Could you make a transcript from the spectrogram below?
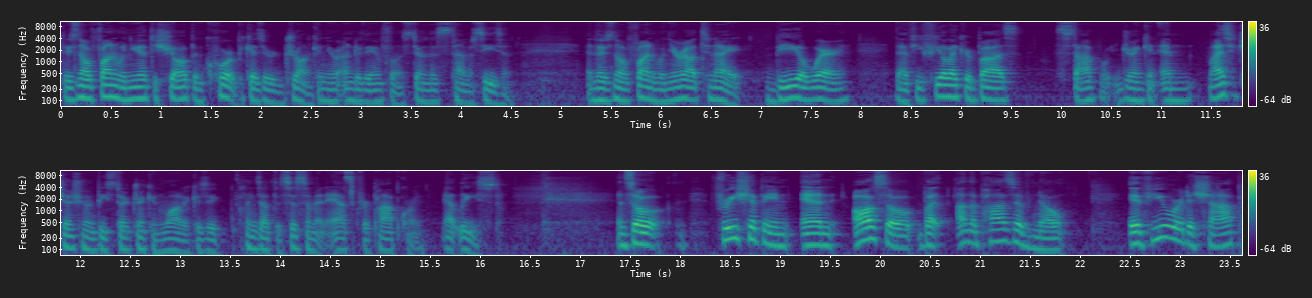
There's no fun when you have to show up in court because you're drunk and you're under the influence during this time of season. And there's no fun when you're out tonight. Be aware that if you feel like you're buzzed stop drinking. And my suggestion would be start drinking water because it cleans out the system and ask for popcorn at least. And so free shipping and also but on the positive note if you were to shop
